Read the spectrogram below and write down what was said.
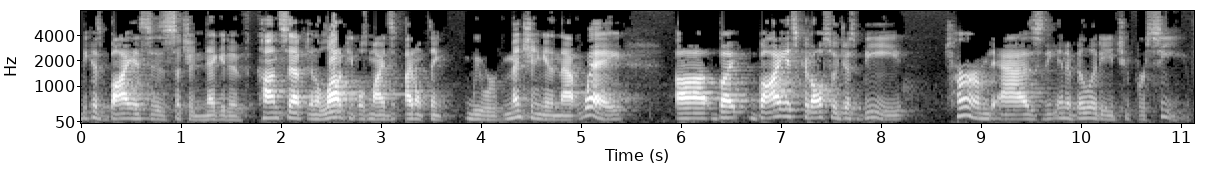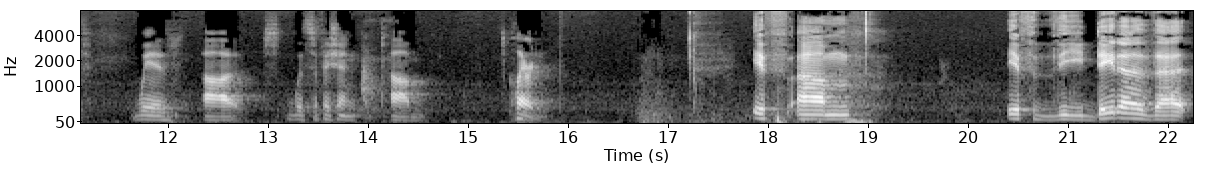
because bias is such a negative concept. In a lot of people's minds, I don't think we were mentioning it in that way, uh, but bias could also just be termed as the inability to perceive with, uh, with sufficient um, clarity. If, um, if the data that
